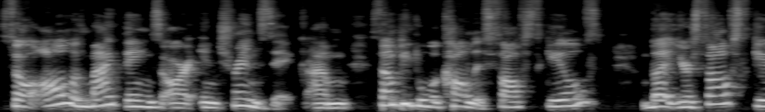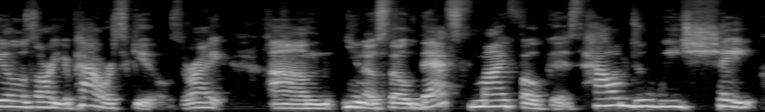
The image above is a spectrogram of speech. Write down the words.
So, all of my things are intrinsic. Um, some people would call it soft skills but your soft skills are your power skills right um, you know so that's my focus how do we shape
